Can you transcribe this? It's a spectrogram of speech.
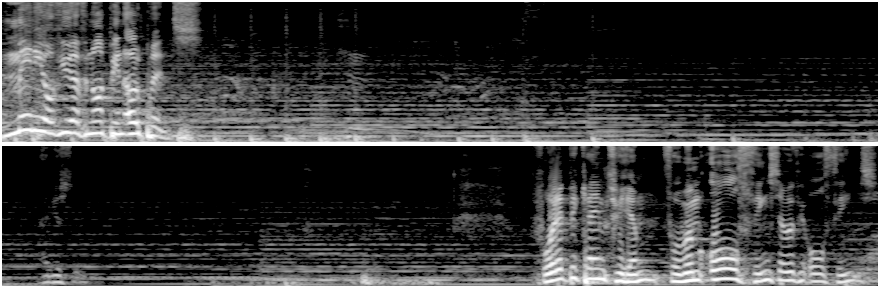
Many of you have not been opened. Have you seen? For it became to him, for whom all things, say with all things,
